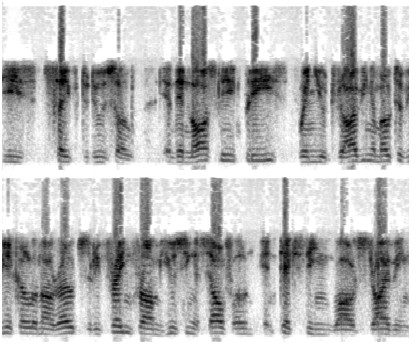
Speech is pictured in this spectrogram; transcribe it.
it is safe to do so. And then lastly, please, when you're driving a motor vehicle on our roads, refrain from using a cell phone and texting whilst driving.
